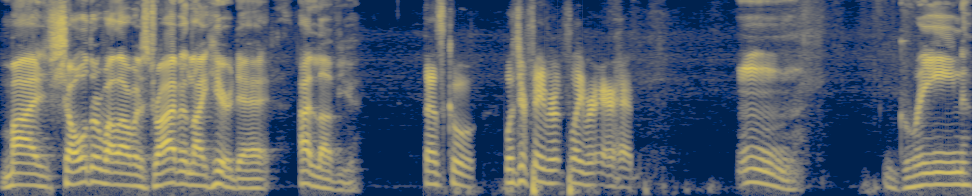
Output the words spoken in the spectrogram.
my shoulder while I was driving, like, "Here, Dad, I love you." That's cool. What's your favorite flavor airhead? Mm, green,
